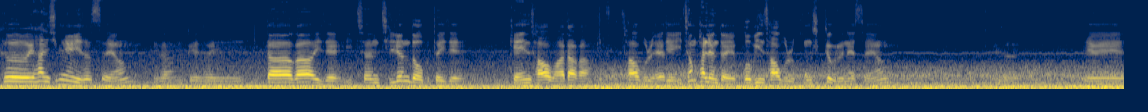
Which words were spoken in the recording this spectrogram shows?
거의 한 10년 있었어요. 제가 그래서 있다가 이제 2007년도부터 이제 개인 사업 하다가 사업을 해 이제 2008년도에 법인 사업을 공식적으로 냈어요. 그래서 이제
